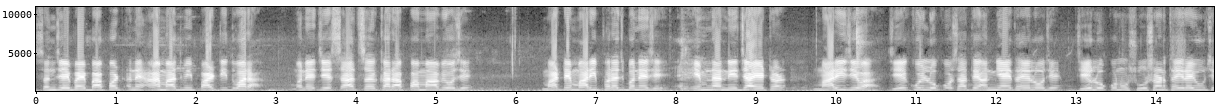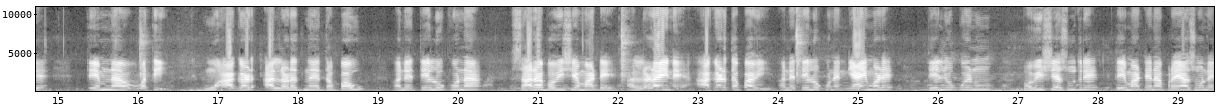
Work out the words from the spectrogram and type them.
સંજયભાઈ બાપટ અને આમ આદમી પાર્ટી દ્વારા મને જે સાથ સહકાર આપવામાં આવ્યો છે, માટે મારી ફરજ બને છે કે એમના નેજા હેઠળ મારી જેવા જે કોઈ લોકો સાથે અન્યાય થયેલો છે, જે લોકોનું શોષણ થઈ રહ્યું છે, તેમના વતી હું આગળ આ લડતને ધપાવું અને તે લોકોના સારા ભવિષ્ય માટે આ લડાઈને આગળ ધપાવી અને તે લોકોને ન્યાય મળે, તે લોકોનું ભવિષ્ય સુધરે, તે માટેના પ્રયાસોને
